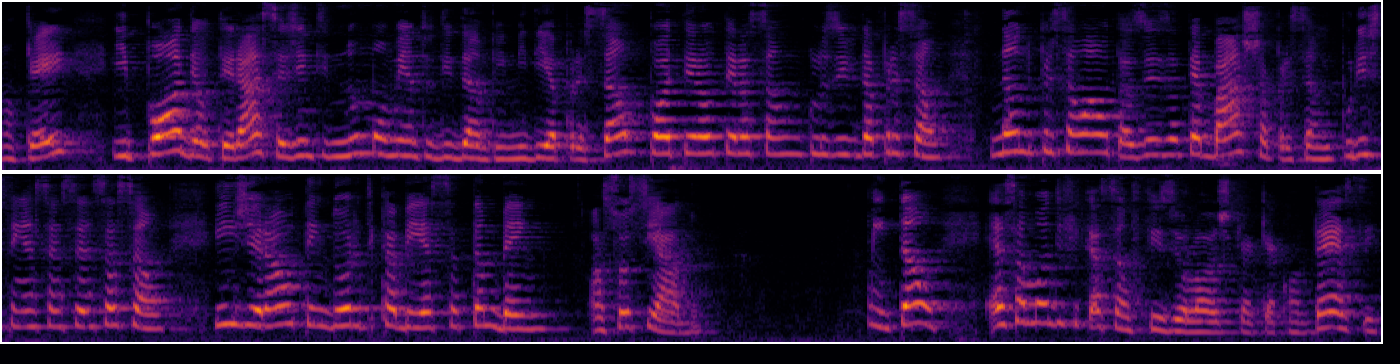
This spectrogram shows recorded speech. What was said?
ok? E pode alterar, se a gente no momento de dumping medir a pressão, pode ter alteração inclusive da pressão. Não de pressão alta, às vezes até baixa a pressão e por isso tem essa sensação. Em geral, tem dor de cabeça também associado. Então, essa modificação fisiológica que acontece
